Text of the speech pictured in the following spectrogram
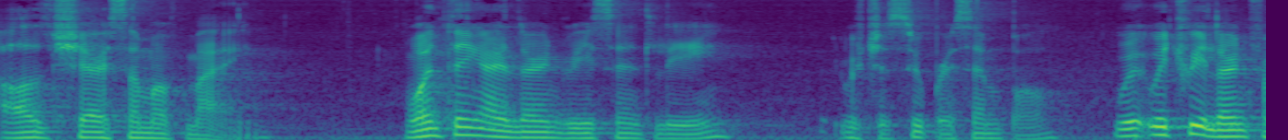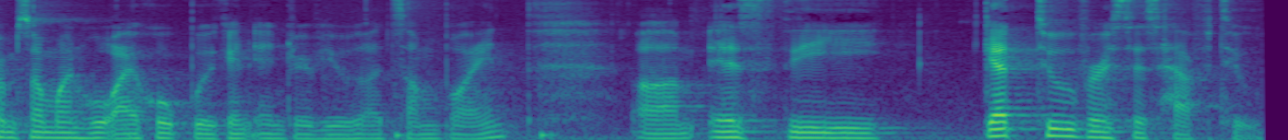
I'll share some of mine. One thing I learned recently, which is super simple, which we learned from someone who I hope we can interview at some point, um, is the get to versus have to.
